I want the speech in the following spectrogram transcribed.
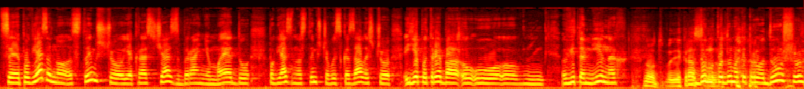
Це пов'язано з тим, що якраз час збирання меду, пов'язано з тим, що ви сказали, що є потреба у, у, вітамінах, Ну, от, якраз, Дум, е, подумати про душу.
